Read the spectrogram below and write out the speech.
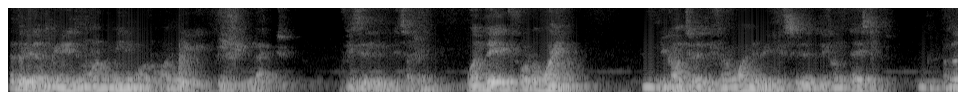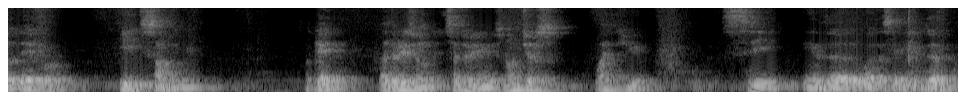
But the reason we need one minimum one week if you like to visit a little One day for the wine. Mm-hmm. You go to a different winery, you see the different tastes. Mm-hmm. Another day for eat something. Okay, that's the reason Santorini is not just what you see in the what I say in the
